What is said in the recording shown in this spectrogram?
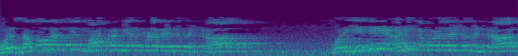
ஒரு சமூகத்தில் மாற்றம் ஏற்பட வேண்டும் என்றால் ஒரு எதிரி அழிக்கப்பட வேண்டும் என்றால்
